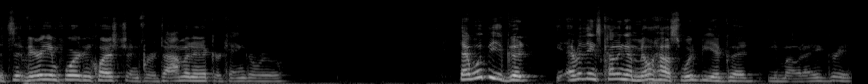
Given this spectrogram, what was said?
It's a very important question for Dominic or Kangaroo. That would be a good. Everything's coming up. Milhouse would be a good emote. I agree.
